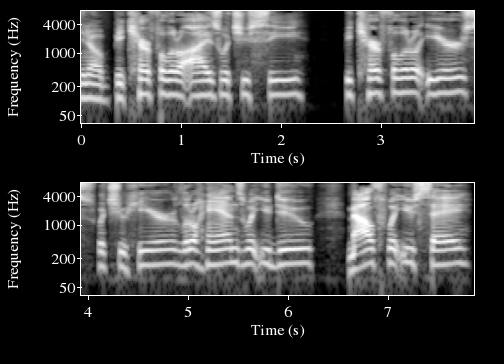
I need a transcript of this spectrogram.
you know, be careful little eyes what you see, be careful little ears what you hear, little hands what you do, mouth what you say,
